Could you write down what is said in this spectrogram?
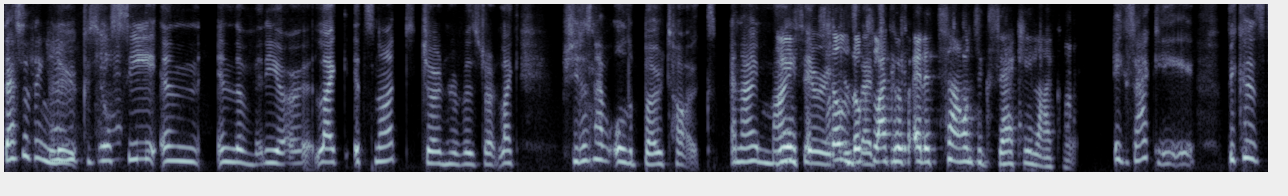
That's the thing, Lou, mm. because you'll see in in the video, like it's not Joan Rivers, Joan, like she doesn't have all the Botox. And I my yes, it theory still is looks like her, and it sounds exactly like her. Exactly. Because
